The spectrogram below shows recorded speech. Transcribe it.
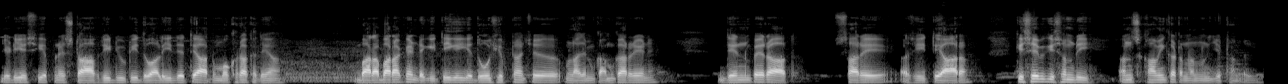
ਜਿਹੜੀ ਅਸੀਂ ਆਪਣੇ ਸਟਾਫ ਦੀ ਡਿਊਟੀ ਦੀਵਾਲੀ ਦੇ ਤਿਉਹਾਰ ਨੂੰ ਮੁੱਖ ਰੱਖਦੇ ਹਾਂ 12-12 ਘੰਟੇ ਕੀਤੀ ਗਈ ਹੈ, ਦੋ ਸ਼ਿਫਟਾਂ 'ਚ ਮੁਲਾਜ਼ਮ ਕੰਮ ਕਰ ਰਹੇ ਨੇ। ਦਿਨ ਪੇ ਰਾਤ ਸਾਰੇ ਅਸੀਂ ਤਿਆਰ ਹਾਂ। ਕਿਸੇ ਵੀ ਕਿਸਮ ਦੀ ਅਨਸਖਾਵੀ ਘਟਨਾ ਨੂੰ ਨਜਿੱਠਣ ਲਈ।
